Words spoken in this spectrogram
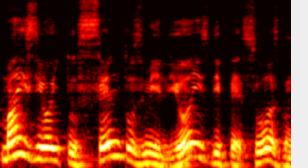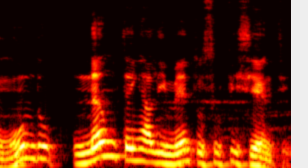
Mais de 800 milhões de pessoas no mundo não têm alimento suficiente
